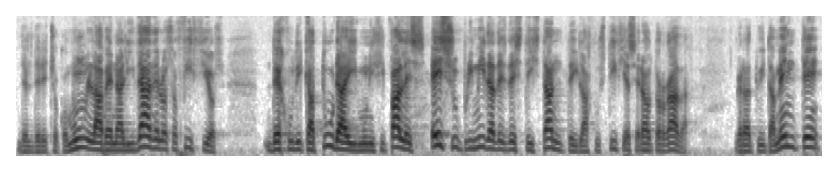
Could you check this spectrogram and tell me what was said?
del derecho común. La venalidad de los oficios de judicatura y municipales es suprimida desde este instante y la justicia será otorgada gratuitamente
